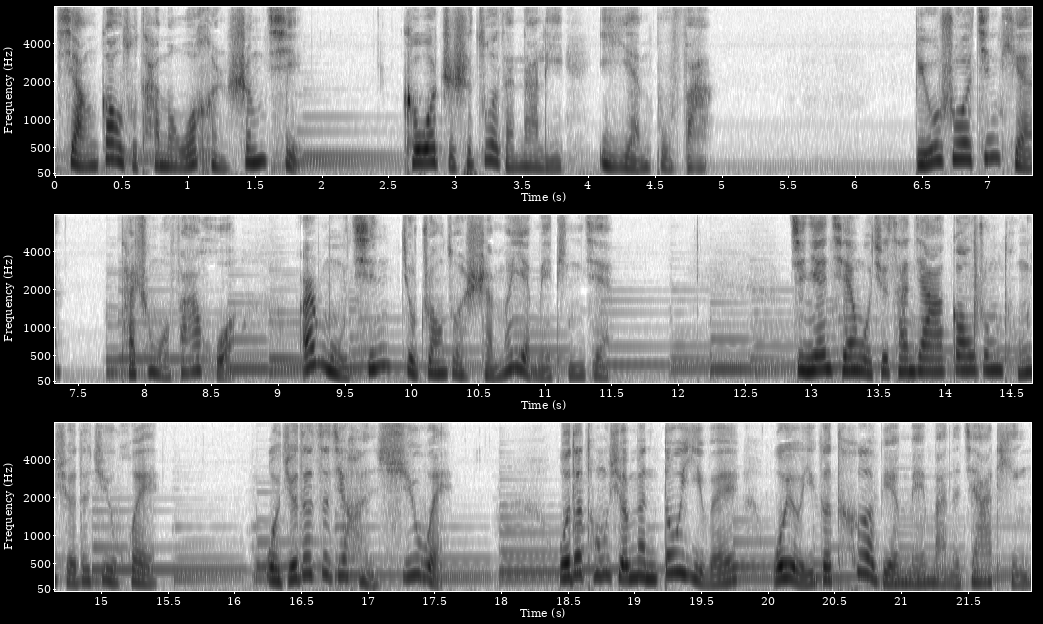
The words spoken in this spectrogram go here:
想告诉他们我很生气，可我只是坐在那里一言不发。比如说今天，他冲我发火，而母亲就装作什么也没听见。”几年前，我去参加高中同学的聚会，我觉得自己很虚伪。我的同学们都以为我有一个特别美满的家庭，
